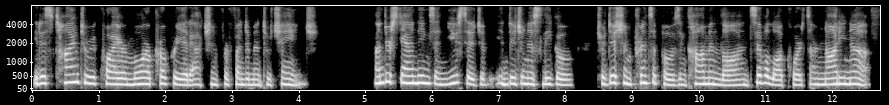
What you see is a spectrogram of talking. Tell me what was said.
it is time to require more appropriate action for fundamental change. Understandings and usage of Indigenous legal tradition principles in common law and civil law courts are not enough.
